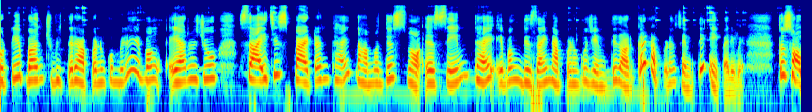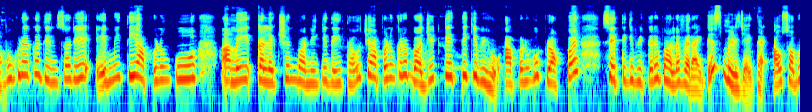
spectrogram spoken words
गोटे बंच भितर आपको मिले और यार जो सैज पैटर्न थाए ता सेम थाए डिजाइन आपन को जमी दरकार आपत सेमती नहीं पारे तो सब गुड़ाक जिनसे एमती आपण को आम कलेक्शन बनई था जो आपंकर बजेट के भी हो आपन प्रपर से भितर भल भेर मिल जाए सब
